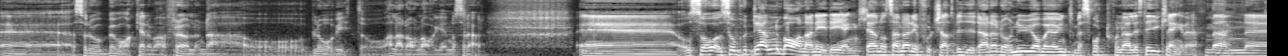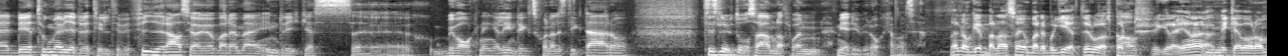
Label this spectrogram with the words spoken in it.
Eh, så då bevakade man Frölunda och Blåvitt och alla de lagen och sådär. Eh, och så, så på den banan är det egentligen och sen har det fortsatt vidare då. Nu jobbar jag ju inte med sportjournalistik längre men eh, det tog mig vidare till TV4 så jag jobbade med inrikes eh, eller inrikesjournalistik där och till slut då så har jag hamnat på en mediebyrå kan man säga. Men de gubbarna som jobbade på GT då, sportgrejerna där, Mm. vilka var de?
